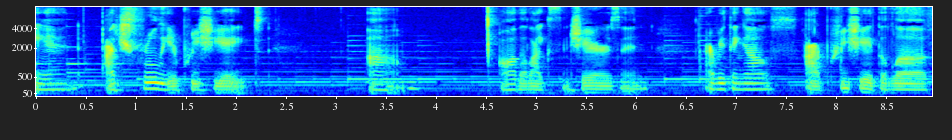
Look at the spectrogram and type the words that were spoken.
and I truly appreciate um, all the likes and shares and everything else. I appreciate the love.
